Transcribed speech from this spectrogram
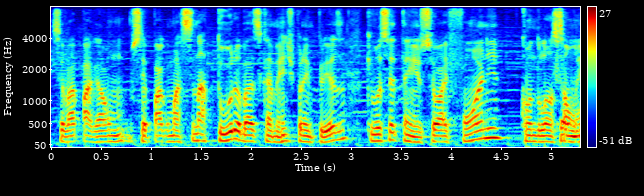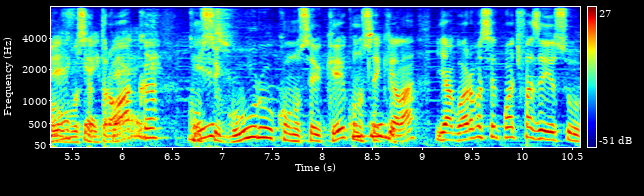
Você vai pagar um, você paga uma assinatura basicamente para a empresa que você tem o seu iPhone, quando lançar um novo você iPad, troca com isso. seguro, com não sei o que, com, Com não sei o que lá. E agora você pode fazer isso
